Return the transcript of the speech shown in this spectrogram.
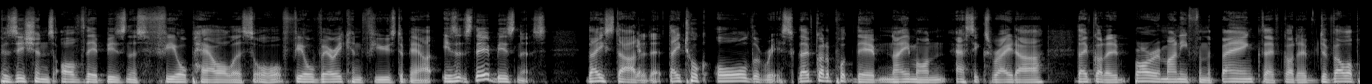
positions of their business feel powerless or feel very confused about is it's their business. They started yep. it. They took all the risk. They've got to put their name on ASIC's radar. They've got to borrow money from the bank. They've got to develop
